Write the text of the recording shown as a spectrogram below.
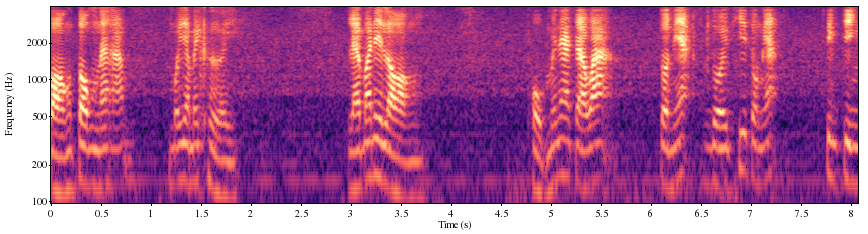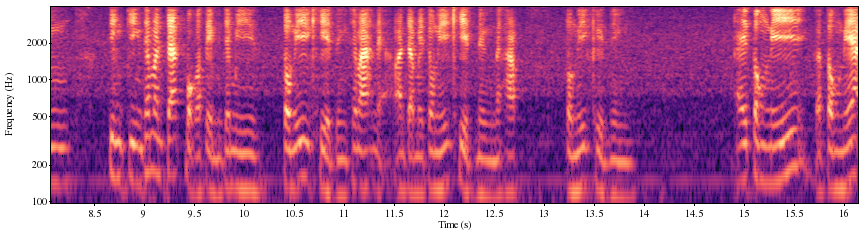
บอกตรงนะครับว่ายังไม่เคย แล้วไม่ได้ลอง ผมไม่แน่ใจว่าตัวเนี้ยโดยที่ตรงเนี้ยจริง ๆ จริง ๆ ถ้ามันแจ็คปกติมันจะมีตรงนี้ขีดหนึ่งใช่ไหมเนี่ยมันจะมีตรงนี้ขีดหนึ่งนะครับ ตรงนี้ขีดหนึ่งไอ้ตรงนี้กับตรงเนี้ย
